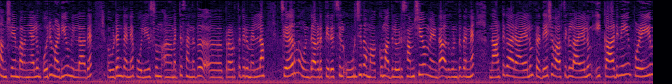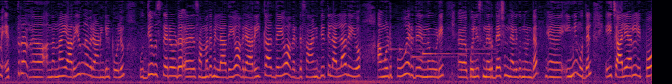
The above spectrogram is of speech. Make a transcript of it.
സംശയം പറഞ്ഞാലും ഒരു മടിയുമില്ലാതെ ഉടൻ തന്നെ പോലീസും മറ്റ് സന്നദ്ധ പ്രവർത്തകരുമെല്ലാം ചേർന്നുകൊണ്ട് അവിടെ തിരച്ചിൽ ഊർജിതമാക്കും. അതിലൊരു സംശയവും വേണ്ട. അതുകൊണ്ട് തന്നെ നാട്ടുകാരായാലും പ്രദേശവാസികളായാലും ഈ കാടിനെയും പുഴയും എത്ര നന്നായി അറിയുന്നവരാണെങ്കിൽ പോലും ഉദ്യോഗസ്ഥരോട് ആ, സമ്മതമില്ലാതെയോ അവരെ അറിയിക്കാതെയോ അവരുടെ സാന്നിധ്യത്തിലല്ലാതെയോ അങ്ങോട്ട് പോവരുത് എന്നുകൂടി പോലീസ് നിർദ്ദേശം നൽകുന്നുണ്ട്. ഇനി മുതൽ ഈ ചാലിയാറിൽ ഇപ്പോൾ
